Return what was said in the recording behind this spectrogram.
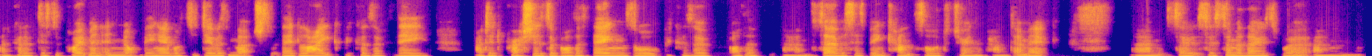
and kind of disappointment in not being able to do as much that they'd like because of the added pressures of other things or because of other um, services being cancelled during the pandemic. Um, so, so some of those were um,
